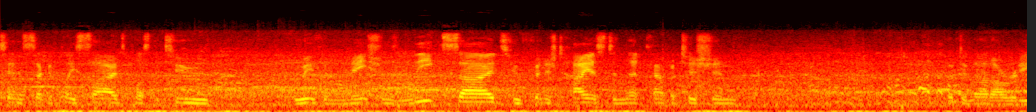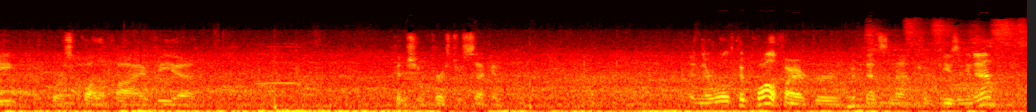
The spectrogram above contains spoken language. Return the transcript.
Ten second place sides plus the two UEFA Nations League sides who finished highest in that competition but did not already course, qualify via finishing first or second in their World Cup qualifier group, if that's not confusing enough.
